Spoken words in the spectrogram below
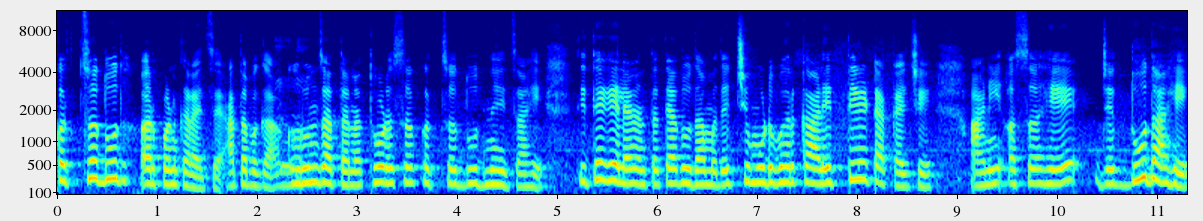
कच्चं दूध अर्पण करायचं आहे आता बघा घरून जाताना थोडंसं कच्चं दूध न्यायचं आहे. तिथे गेल्यानंतर त्या दुधामध्ये चिमूटभर काळे तीळ टाकायचे आणि असं हे जे दूध आहे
